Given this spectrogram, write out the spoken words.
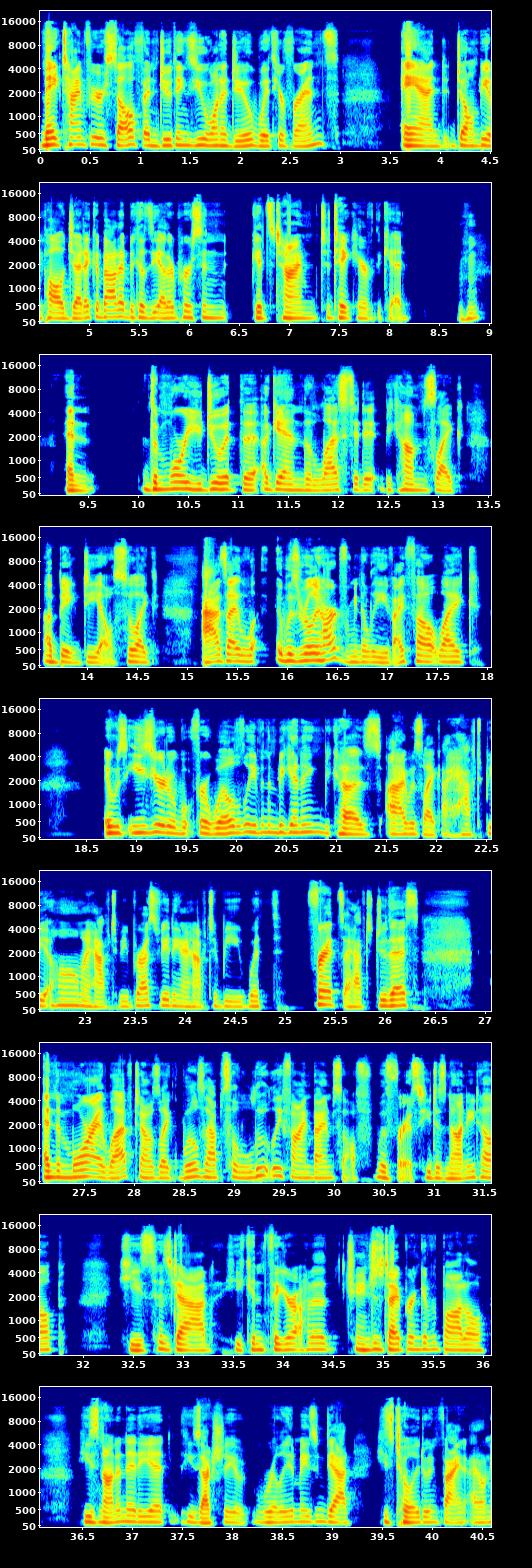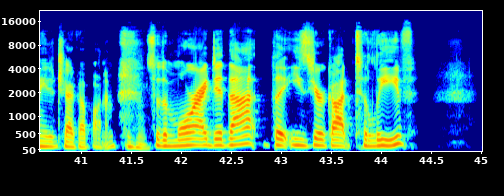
make time for yourself and do things you want to do with your friends and don't be apologetic about it because the other person gets time to take care of the kid. Mhm. And the more you do it, the again, the less it, it becomes like a big deal. So like as I, it was really hard for me to leave. I felt like it was easier to for Will to leave in the beginning because I was like I have to be at home, I have to be breastfeeding, I have to be with Fritz, I have to do this. And the more I left, I was like Will's absolutely fine by himself with Fritz. He does not need help. He's his dad. He can figure out how to change his diaper and give a bottle. He's not an idiot. He's actually a really amazing dad. He's totally doing fine. I don't need to check up on him. Mhm. So the more I did that, the easier it got to leave.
